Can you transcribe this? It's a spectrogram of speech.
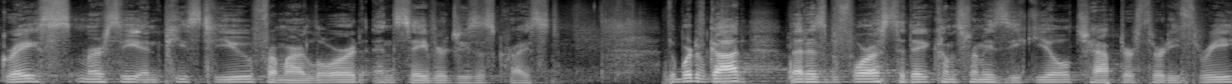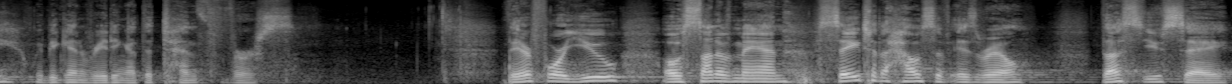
Grace, mercy, and peace to you from our Lord and Savior Jesus Christ. The word of God that is before us today comes from Ezekiel chapter 33. We begin reading at the 10th verse. Therefore, you, O Son of Man, say to the house of Israel, Thus you say,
